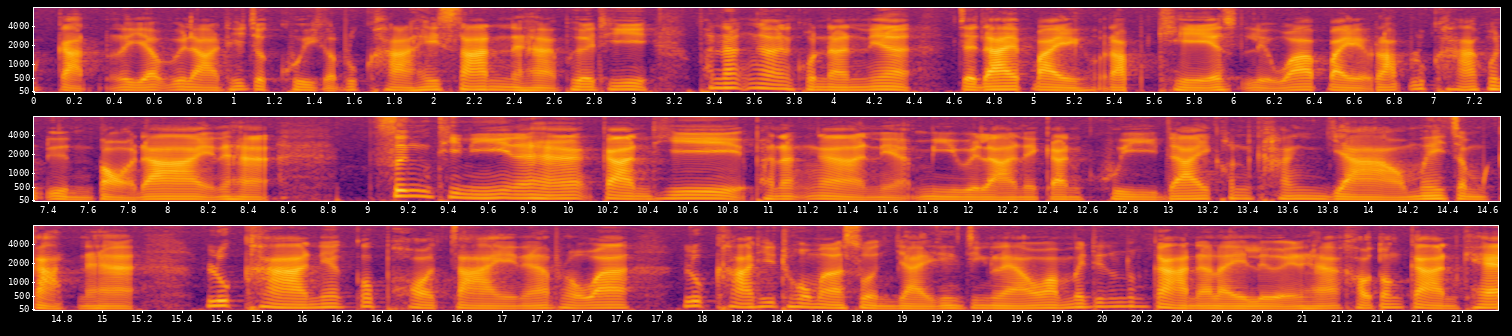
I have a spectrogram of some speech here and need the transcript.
ำกัดระยะเวลาที่จะคุยกับลูกค้าให้สั้นนะฮะเพื่อที่พนักงานคนนั้นเนี่ยจะได้ไปรับเคส หรือว่าไปรับลูกค้าคนอื่นต่อได้นะฮะซึ่งทีนี้นะฮะการที่พนักงานเนี่ยมีเวลาในการคุยได้ค่อนข้างยาวไม่จำกัดนะฮะ ลูกค้าเนี่ยก็พอใจนะเพราะว่าลูกค้าที่โทรมาส่วนใหญ่จริง ๆ แล้วว่าไม่ได้ต้องการอะไรเลยนะฮะเขาต้องการแค่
